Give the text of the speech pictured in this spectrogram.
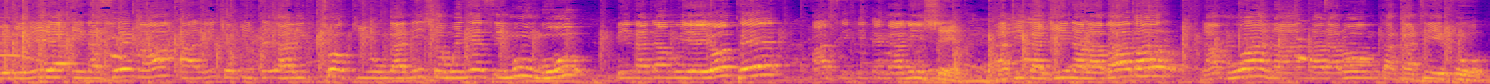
Biblia inasema alichokiunganisha Mwenyezi Mungu binadamu yeyote asikitenganishe, katika jina la Baba na Mwana na la Roho Mtakatifu.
